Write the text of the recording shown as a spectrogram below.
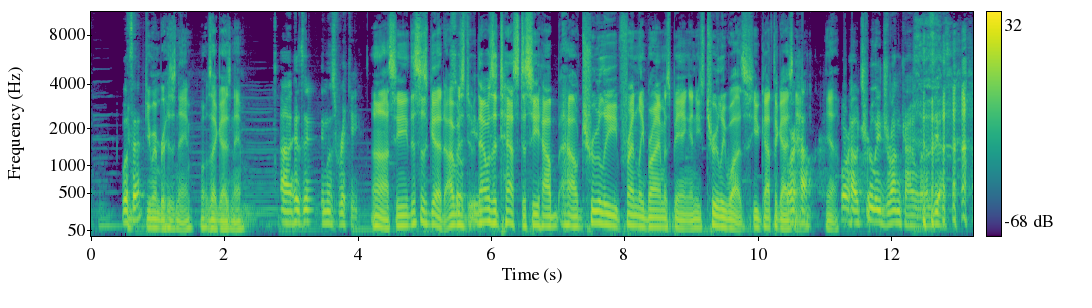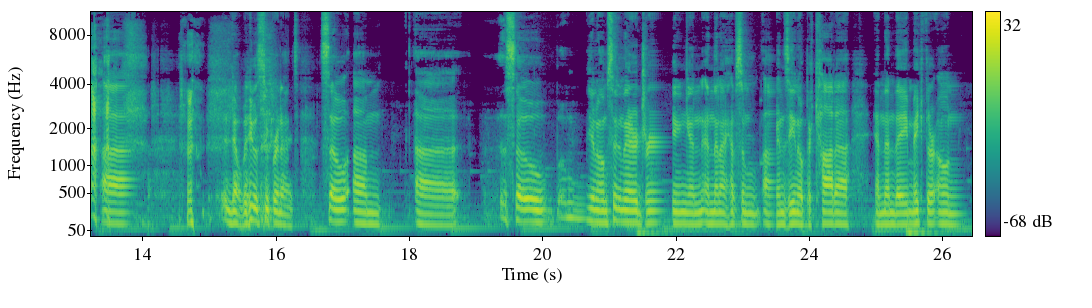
what's that? Do you remember his name? What was that guy's name? Uh, his name was Ricky. Ah, see, this is good. I So was that was a test to see how how truly friendly Brian was being, and he truly was. You got the guy's or name. how Yeah. or how truly drunk I was. Yes. uh, no, but he was super nice. So, um, uh, so you know, I'm sitting there drinking, and and then I have some uh, piccata, and then they make their own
